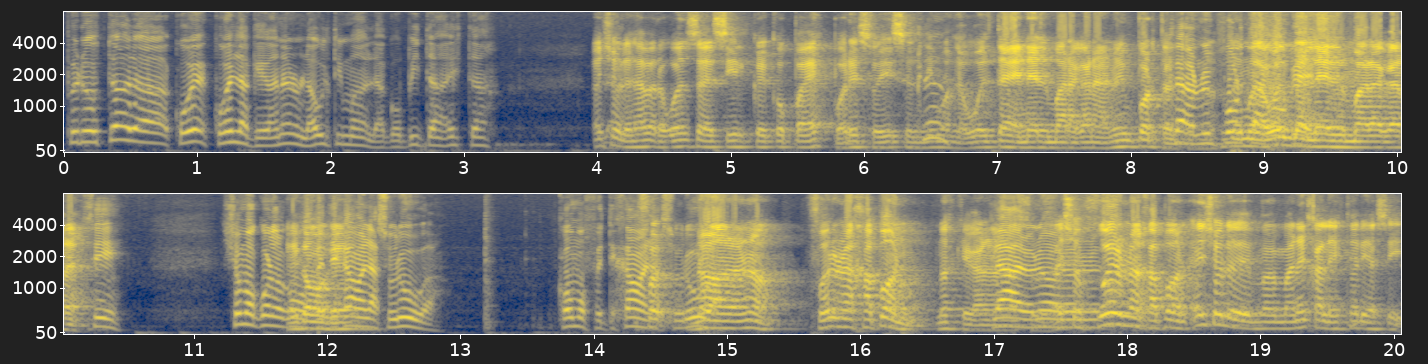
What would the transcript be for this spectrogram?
pero está la. ¿Cuál es, la que ganaron la última, la copita esta? A ellos les da vergüenza decir qué copa es, por eso dicen Claro. dimos la vuelta en el Maracaná. No importa. el Claro, tema, no importa Dimos la vuelta que en el Maracaná. Sí. Yo me acuerdo cómo que- festejaban las orugas. Cómo festejaban Fue- las orugas. no, no, no. Fueron a Japón. No es que ganaron. Claro, las no, Uruguay. no, Ellos no. fueron a Japón. Ellos le ma- manejan la historia así.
